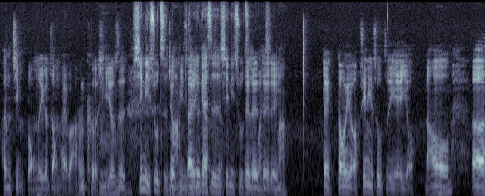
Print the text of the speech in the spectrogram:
很紧绷的一个状态吧。很可惜，就是心理素质就比赛应该是心理素质的关系吗？对，都有心理素质也有，然后。呃，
